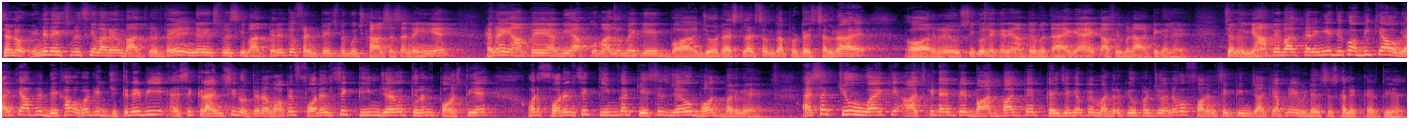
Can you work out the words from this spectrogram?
चलो इंडियन एक्सप्रेस के बारे में बात करते हैं। इंडियन एक्सप्रेस की बात करें तो फ्रंट पेज पे कुछ खास ऐसा नहीं है। है ना? यहाँ पे अभी आपको मालूम है कि जो रेसलर्स उनका प्रोटेस्ट चल रहा है। और उसी को लेकर यहाँ पे बताया गया है। काफ़ी बड़ा आर्टिकल है। चलो, यहाँ पे बात करेंगे। देखो, अभी क्या हो गया कि आपने देखा होगा कि जितने भी ऐसे क्राइम सीन होते हैं ना, वहाँ पे फॉरेंसिक टीम जो है वो तुरंत पहुँचती है और फॉरेंसिक टीम का केसेस जो है वो बहुत बढ़ गए हैं। ऐसा क्यों हुआ है कि आज के टाइम पे बात बात पे, कई जगह पे मर्डर के ऊपर जो है ना वो फॉरेंसिक टीम जाके अपने एविडेंसेस कलेक्ट करती है।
